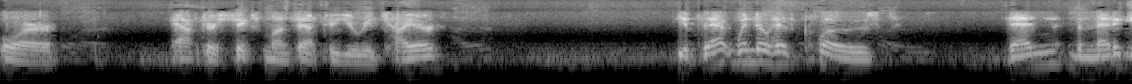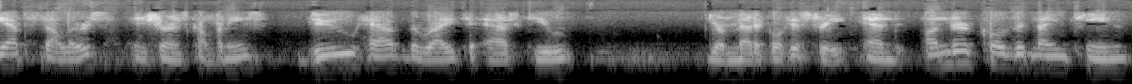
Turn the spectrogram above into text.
or after six months after you retire, if that window has closed, then the Medigap sellers, insurance companies, do have the right to ask you your medical history. And under COVID-19,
